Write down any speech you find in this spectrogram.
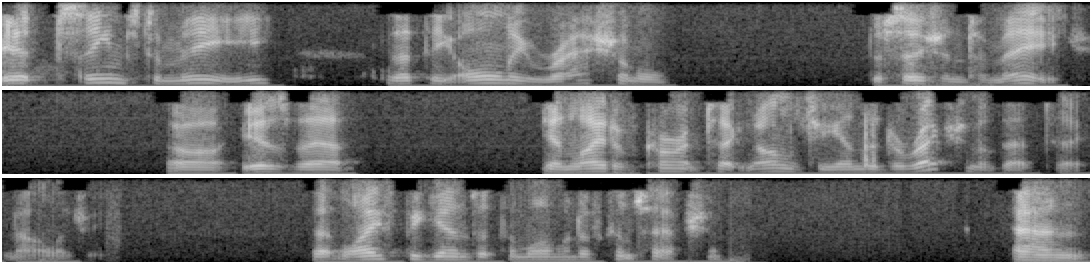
it seems to me that the only rational decision to make uh, is that in light of current technology and the direction of that technology, that life begins at the moment of conception. And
